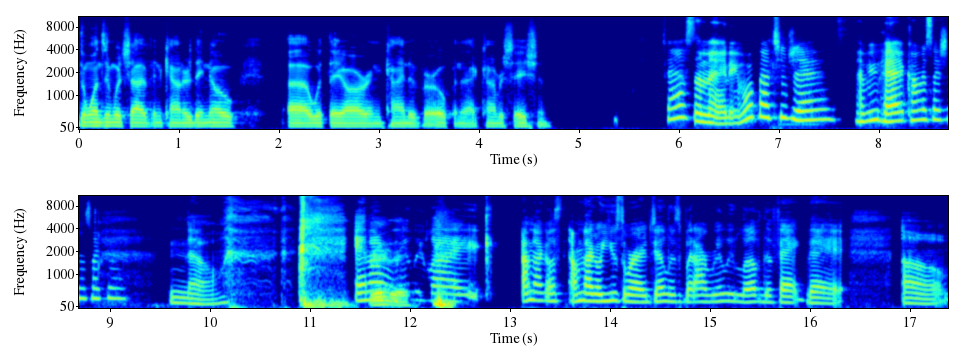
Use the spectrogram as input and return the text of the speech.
the ones in which I've encountered, they know uh, what they are and kind of are open to that conversation. Fascinating. What about you, Jas? Have you had conversations like that? No. and really? I'm really like I'm not gonna I'm not gonna use the word jealous, but I really love the fact that um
